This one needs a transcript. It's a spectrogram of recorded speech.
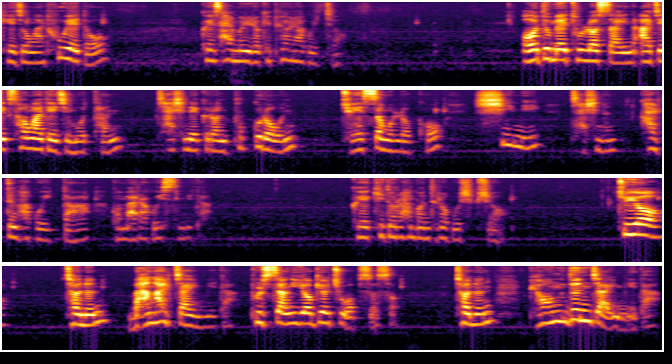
개종한 후에도 그의 삶을 이렇게 표현하고 있죠. 어둠에 둘러싸인 아직 성화되지 못한 자신의 그런 부끄러운 죄성을 놓고 심히 자신은 갈등하고 있다고 말하고 있습니다. 그의 기도를 한번 들어보십시오. 주여, 저는 망할 자입니다. 불쌍히 여겨 주옵소서. 저는 병든 자입니다.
